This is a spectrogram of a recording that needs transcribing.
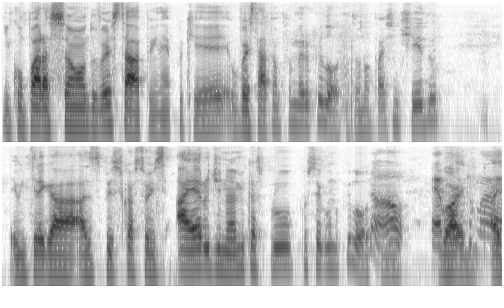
em comparação ao do Verstappen, né? Porque o Verstappen é o primeiro piloto, então não faz sentido eu entregar as especificações aerodinâmicas pro, pro segundo piloto. Não, né? É muito mais... aí,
